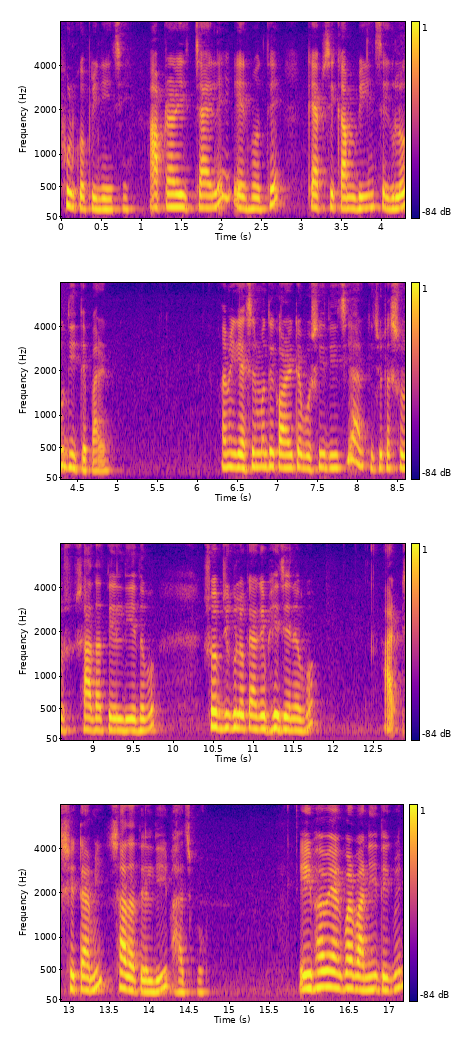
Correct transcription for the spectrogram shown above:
ফুলকপি নিয়েছি। আপনারা চাইলে এর মধ্যে ক্যাপসিকাম, বিনস এগুলোও দিতে পারেন। আমি গ্যাসের মধ্যে কড়াইটা বসিয়ে দিয়েছি আর কিছুটা সাদা তেল দিয়ে দেবো। সবজিগুলোকে আগে ভেজে নেব আর সেটা আমি সাদা তেল দিয়েই ভাজবো। এইভাবে একবার বানিয়ে দেখবেন,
